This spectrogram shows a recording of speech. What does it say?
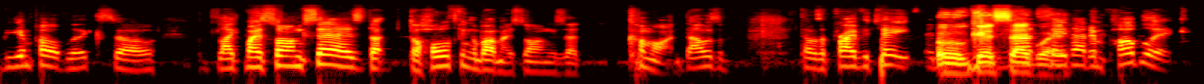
be in public. So, like my song says, that the whole thing about my song is that come on, that was a that was a private tape. Oh, good segue. Say that in public.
